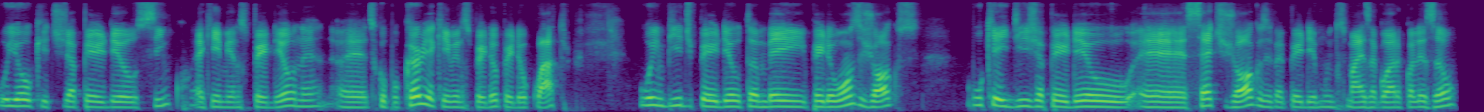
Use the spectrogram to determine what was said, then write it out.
O Jokic já perdeu 5, é quem menos perdeu, né? É, desculpa, o Curry é quem menos perdeu, perdeu 4. O Embiid perdeu também, perdeu 11 jogos. O KD já perdeu é, 7 jogos e vai perder muitos mais agora com a lesão.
